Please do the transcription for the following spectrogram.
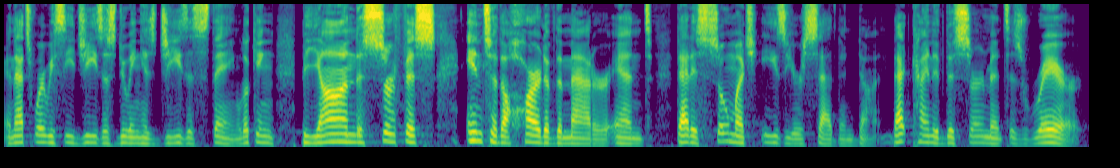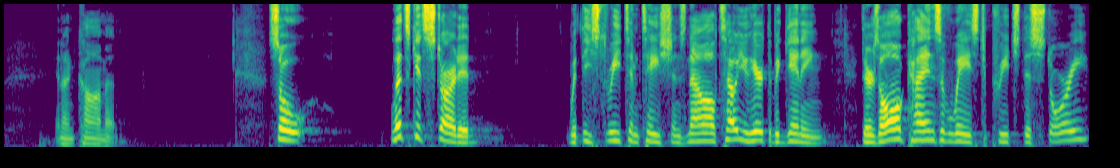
And that's where we see Jesus doing his Jesus thing, looking beyond the surface into the heart of the matter. And that is so much easier said than done. That kind of discernment is rare and uncommon. So let's get started with these three temptations. Now, I'll tell you here at the beginning there's all kinds of ways to preach this story.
